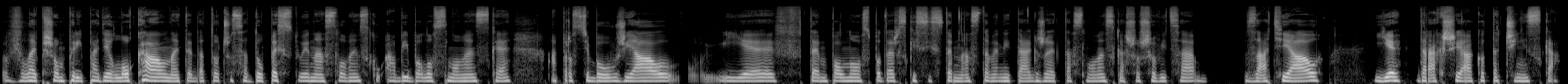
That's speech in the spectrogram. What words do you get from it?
v lepšom prípade lokálne, teda to, čo sa dopestuje na Slovensku, aby bolo slovenské. A proste bohužiaľ je ten polnohospodársky systém nastavený tak, že tá slovenská šošovica zatiaľ je drahšia ako tá čínska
